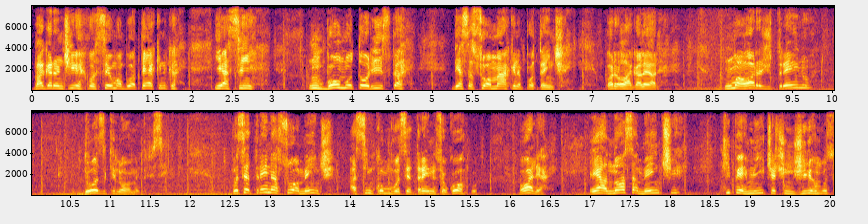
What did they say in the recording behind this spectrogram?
vai garantir você uma boa técnica e assim um bom motorista dessa sua máquina potente. Bora lá, galera. Uma hora de treino, 12 quilômetros. Você treina a sua mente assim como você treina o seu corpo? Olha, é a nossa mente que permite atingirmos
